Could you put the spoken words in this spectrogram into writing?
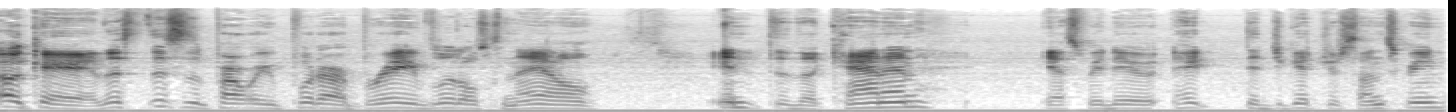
Okay, this this is the part where we put our brave little snail into the cannon. Yes, we do. Hey, did you get your sunscreen?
